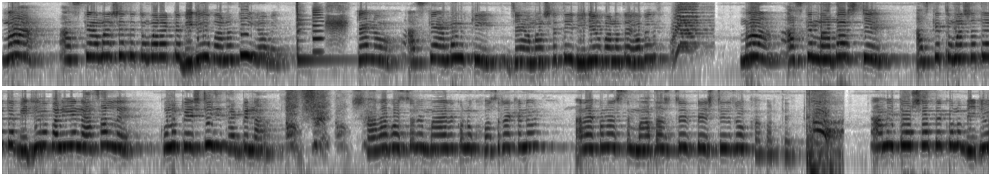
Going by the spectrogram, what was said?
না আজকে আমার সাথে তোমার একটা ভিডিও বানাতেই হবে। কেন? আজকে এমন কি যে আমার সাথে ভিডিও বানাতে হবে? না আজকে মাদার্স ডে। আজকে তোমার সাথে একটা ভিডিও বানিয়ে না ছাড়লে কোনো প্রেস্টিজই থাকবে না। সারা বছরে মায়ের কোনো খোঁজ রাখে না? আর এখন আসছে মাদার্স ডে প্রেস্টিজ রক্ষা করতে। আমি তোর সাথে কোনো ভিডিও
